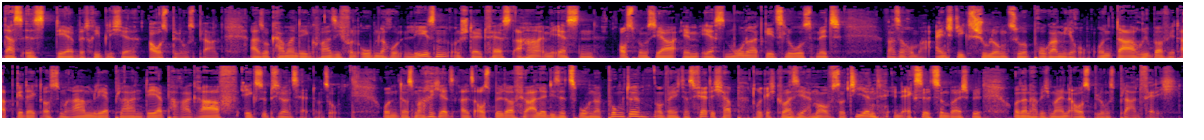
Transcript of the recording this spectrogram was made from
Das ist der betriebliche Ausbildungsplan. Also kann man den quasi von oben nach unten lesen und stellt fest, aha, im ersten Ausbildungsjahr, im ersten Monat geht's los mit was auch immer, Einstiegsschulung zur Programmierung. Und darüber wird abgedeckt aus dem Rahmenlehrplan der Paragraph XYZ und so. Und das mache ich jetzt als Ausbilder für alle diese 200 Punkte. Und wenn ich das fertig habe, drücke ich quasi einmal auf Sortieren, in Excel zum Beispiel, und dann habe ich meinen Ausbildungsplan fertig.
